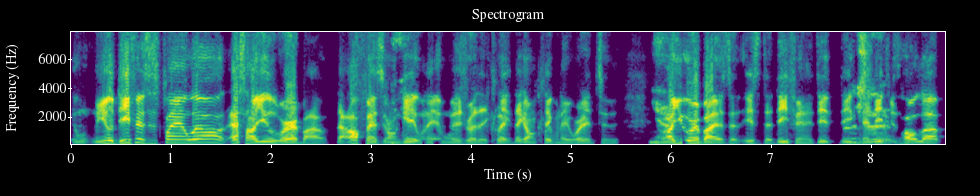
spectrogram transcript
When your defense is playing well, that's all you worry about. The offense is going to get it when, they, when it's ready to click. They're going to click when they're ready to. yeah. All you worry about is the is the defense. They, they, can sure. defense hold up?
